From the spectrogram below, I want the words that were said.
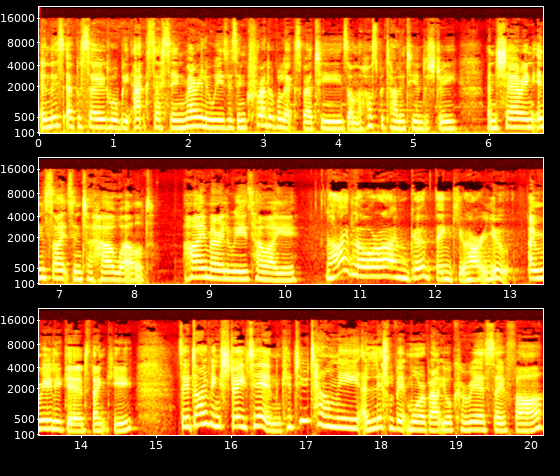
In this episode, we'll be accessing Marie Louise's incredible expertise on the hospitality industry and sharing insights into her world. Hi, Marie Louise, how are you? Hi, Laura. I'm good. Thank you. How are you? I'm really good. Thank you. So, diving straight in, could you tell me a little bit more about your career so far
